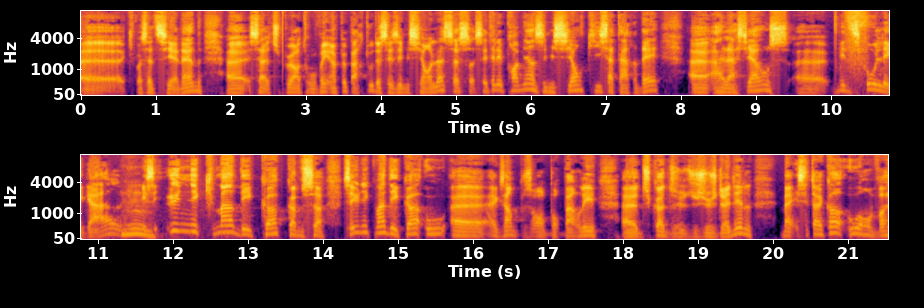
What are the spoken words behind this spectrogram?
euh, qui possède CNN. Euh, ça tu peux en trouver un peu partout de ces émissions là. C'était les premières émissions qui s'attardaient euh, à la science médico-légale hmm. et c'est uniquement des cas comme ça. C'est uniquement des cas où euh, exemple, pour parler euh, du cas du, juge de Lille, ben c'est un cas où on va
